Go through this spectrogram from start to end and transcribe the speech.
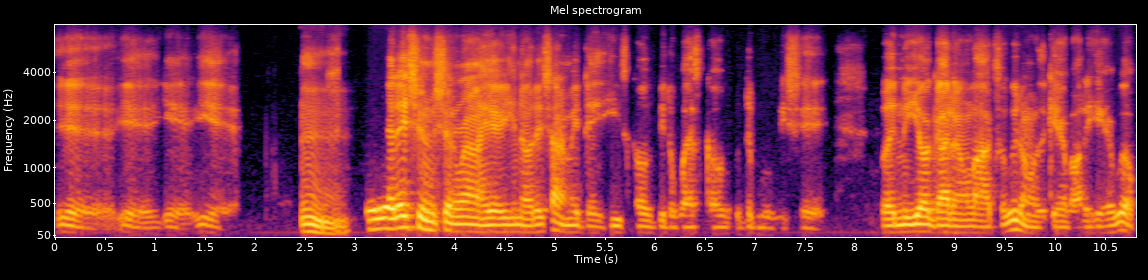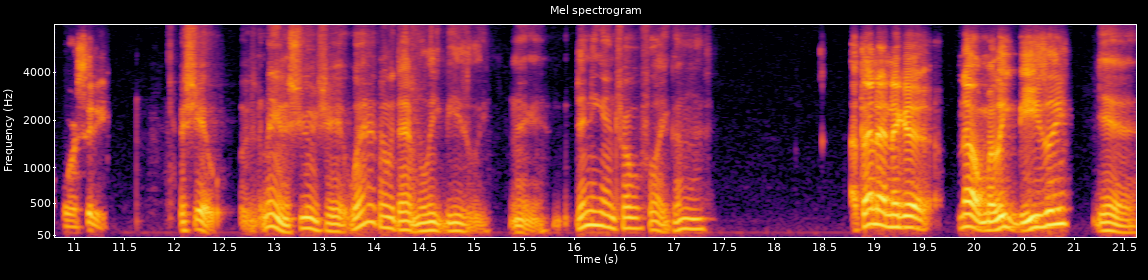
Yeah, yeah, yeah, yeah. Mm. Yeah, they shooting shit around here. You know, they trying to make the East Coast be the West Coast with the movie shit. But New York got it unlocked, so we don't really care about it here. We're a poor city. But shit, nigga, shooting shit. What happened with that Malik Beasley nigga? Didn't he get in trouble for like guns? I think that nigga, no, Malik Beasley. Yeah.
